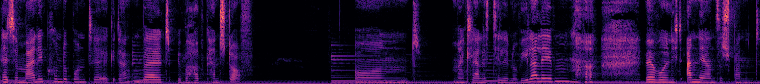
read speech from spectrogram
hätte meine kunderbunte Gedankenwelt überhaupt keinen Stoff. Und mein kleines Telenovela-Leben wäre wohl nicht annähernd so spannend.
